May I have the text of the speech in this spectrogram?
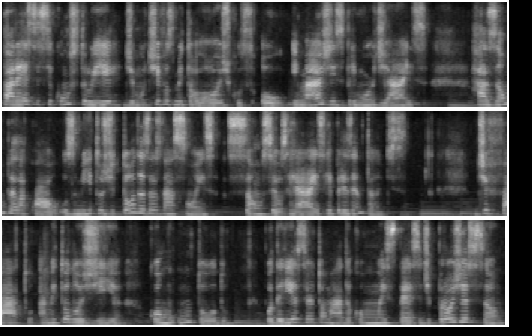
parece se construir de motivos mitológicos ou imagens primordiais, razão pela qual os mitos de todas as nações são seus reais representantes. De fato, a mitologia, como um todo, poderia ser tomada como uma espécie de projeção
